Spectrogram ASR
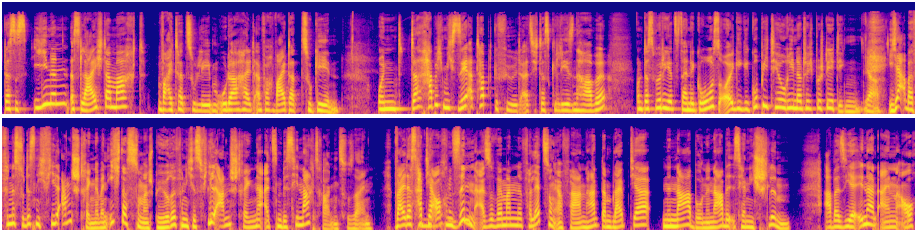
dass es ihnen es leichter macht, weiterzuleben oder halt einfach weiterzugehen. Und da habe ich mich sehr ertappt gefühlt, als ich das gelesen habe. Und das würde jetzt deine großäugige Guppi-Theorie natürlich bestätigen. Ja. Ja, aber findest du das nicht viel anstrengender? Wenn ich das zum Beispiel höre, finde ich es viel anstrengender, als ein bisschen nachtragend zu sein. Weil das hat ja auch einen Sinn. Also wenn man eine Verletzung erfahren hat, dann bleibt ja eine Narbe und eine Narbe ist ja nicht schlimm. Aber sie erinnert einen auch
